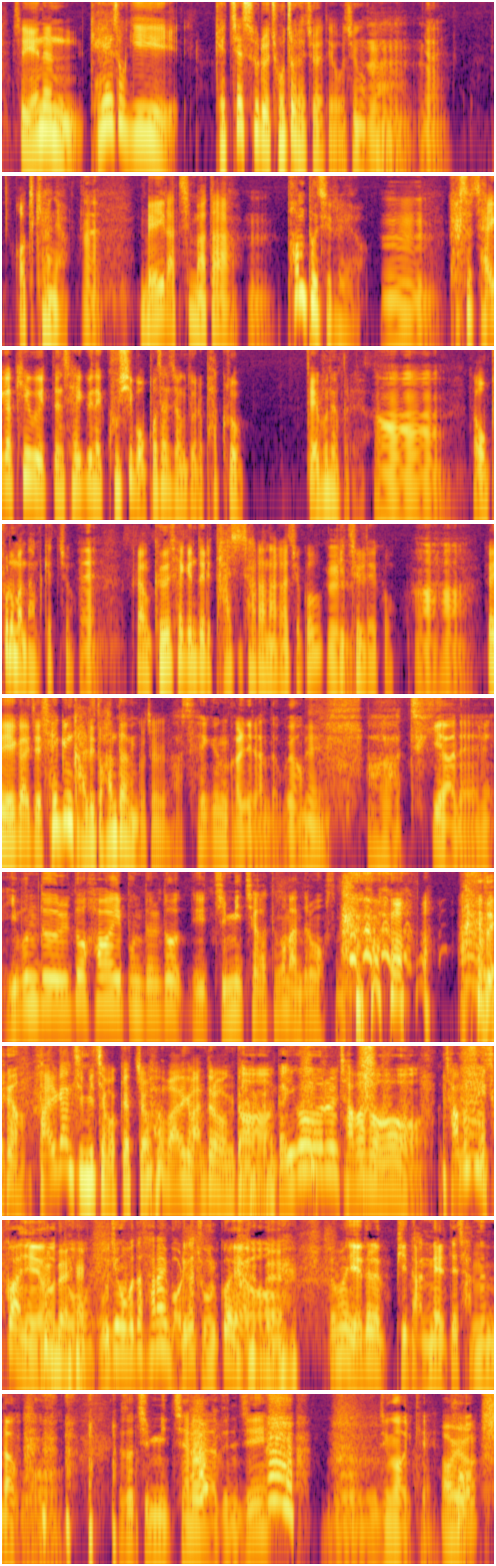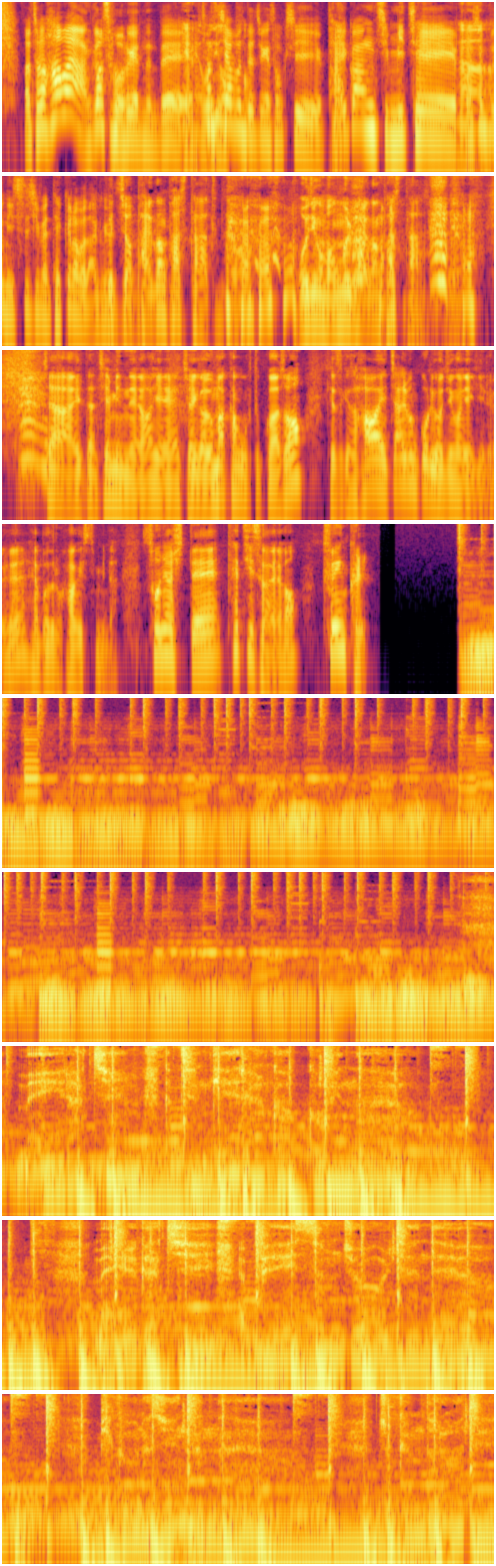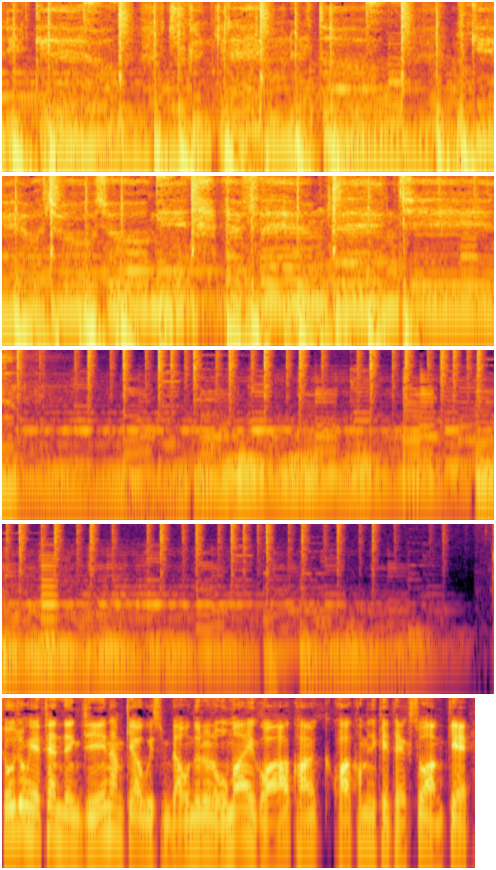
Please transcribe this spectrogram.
그래서 얘는 계속 이 개체 수를 조절해줘야 돼요 오징어가 음. 예. 어떻게 하냐 네. 매일 아침마다 음. 펌프질을 해요. 음. 그래서 자기가 키우고 있던 세균의 95% 정도를 밖으로 내보내버려요. 어. 그러니까 5%만 남겠죠. 예. 그럼 그 세균들이 다시 자라나가지고 음. 빛을 내고 아하. 그래서 얘가 이제 세균 관리도 한다는 거죠. 아, 세균 관리를 한다고요? 네. 아, 특이하네. 이분들도 하와이 분들도 이 진미채 같은 거 만들어 먹습니다. 아, 왜요? 발광 진미채 먹겠죠. 만약에 만들어 먹는다. 어, 그러니까 이거를 잡아서 잡을 수 있을 거 아니에요. 네. 또 오징어보다 사람이 머리가 좋을 거예요. 네. 그러면 얘들 빛안낼 때 잡는다고. 그래서 진미채라든지 뭐 오징어 이렇게. 어, 포. 여러, 어, 저는 하와이 안 가서 모르겠는데 예, 청취자분들 중에서 혹시 발광 진미채 어. 보신 분 있으시면 댓글 한번 그렇죠. 남겨주세요. 발광 파스타 같은 거. 오징어 먹물 발광 파스타. 예. 자, 일단 재밌네요. 예. 저희가 음악 한 곡 듣고 와서 계속해서 하와이 짧은 꼬리 오징어 얘기를 해보도록 하겠습니다. 소녀시대 테티서예요. 트윙클. 조우종의 FM대행진 함께하고 있습니다. 오늘은 오마이 과학, 과학, 과학 커뮤니케이터 엑소와 함께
